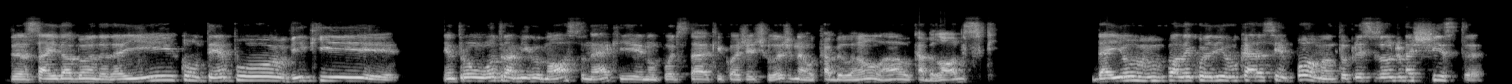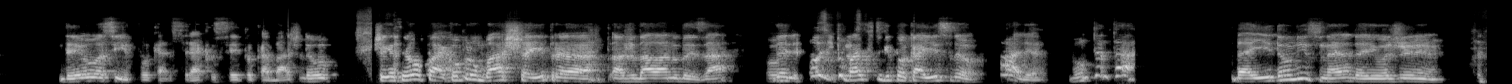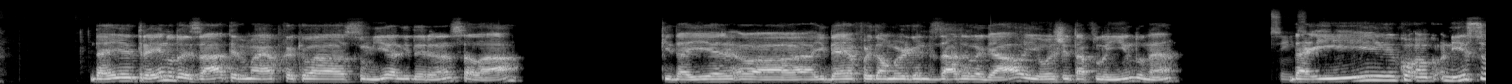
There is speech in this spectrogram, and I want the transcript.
eu saí da banda. Daí com o tempo vi que entrou um outro amigo nosso, né? Que não pôde estar aqui com a gente hoje, né? O Cabelão lá, o Kabelovski. Daí eu falei com ele, o cara assim, pô, mano, tô precisando de uma xista. Deu assim, pô, cara, será que eu sei tocar baixo? Deu. Chega assim, ô pai, compra um baixo aí pra ajudar lá no 2A. Oh, Daí ele, pô, tu vai conseguir tocar isso? Deu, olha, vamos tentar. Daí deu nisso, né? Daí hoje. Daí entrei no 2A, teve uma época que eu assumi a liderança lá que daí a ideia foi dar uma organizada legal e hoje está fluindo, né? Sim. Daí, nisso,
